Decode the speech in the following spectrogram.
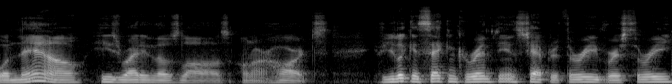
Well, now he's writing those laws on our hearts. If you look at 2 Corinthians chapter 3, verse 3,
